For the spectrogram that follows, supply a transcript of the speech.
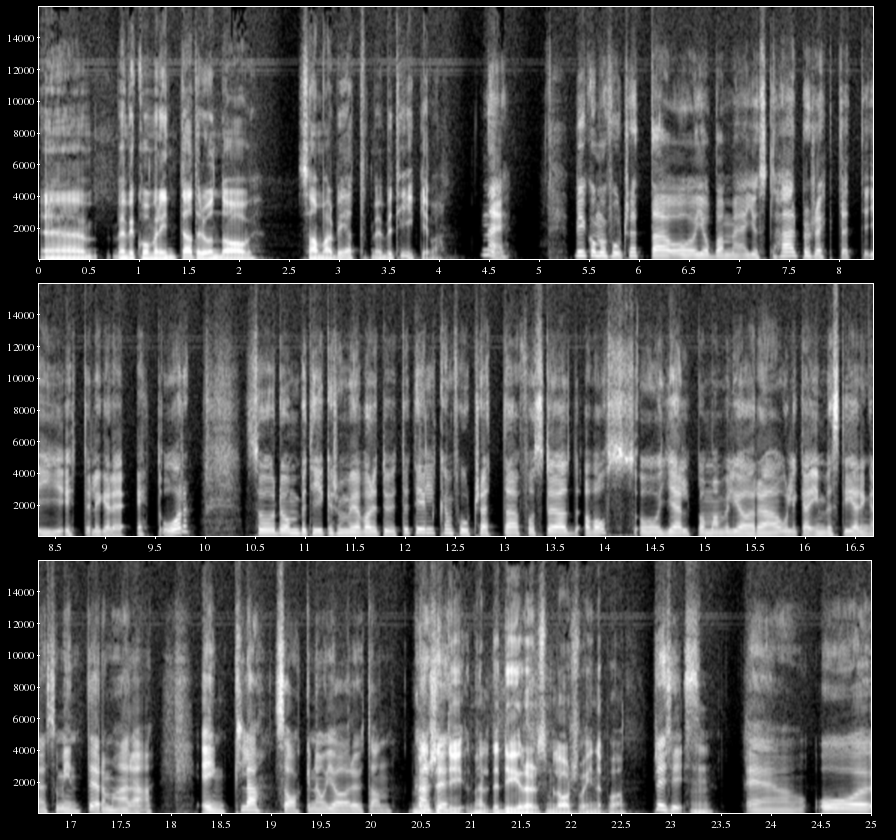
Eh, Men vi kommer inte att runda av samarbetet med butiker va? Nej, vi kommer fortsätta att jobba med just det här projektet i ytterligare ett år. Så de butiker som vi har varit ute till kan fortsätta få stöd av oss och hjälp om man vill göra olika investeringar som inte är de här enkla sakerna att göra utan De, kanske, lite de är lite dyrare som Lars var inne på. precis. Mm. Eh, och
